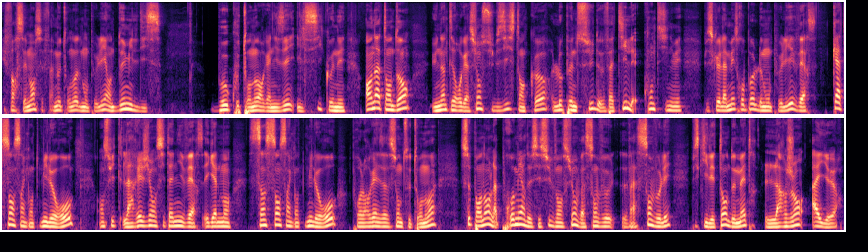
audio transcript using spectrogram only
et forcément ce fameux tournoi de Montpellier en 2010. Beaucoup de tournois organisés, il s'y connaît. En attendant, une interrogation subsiste encore, l'Open Sud va-t-il continuer? Puisque la métropole de Montpellier verse 450 000 euros, ensuite la région Occitanie verse également 550 000 euros pour l'organisation de ce tournoi. Cependant, la première de ces subventions va s'envo- va s'envoler puisqu'il est temps de mettre l'argent ailleurs.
